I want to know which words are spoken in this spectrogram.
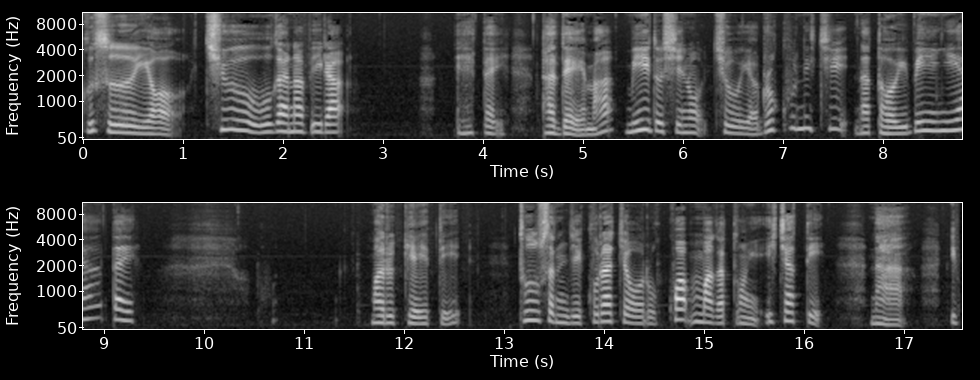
ぐすよ、中うがなびら。えー、たい、たでま、みどしの昼夜六日なといびんやたい。マルケーティ、トゥーサンジクラチョール、クワマガトンイチャティ、な、いっ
